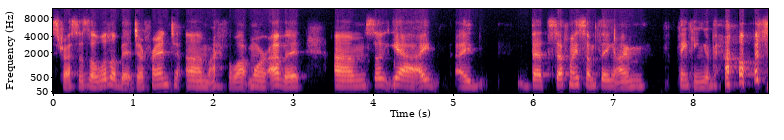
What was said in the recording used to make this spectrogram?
stress is a little bit different. Um, I have a lot more of it. Um, so yeah, I I that's definitely something I'm thinking about.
